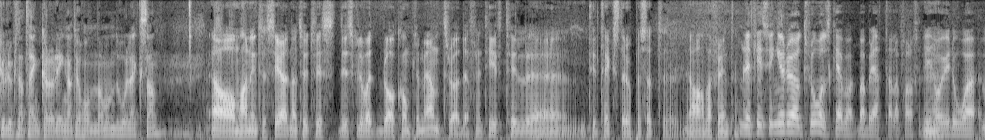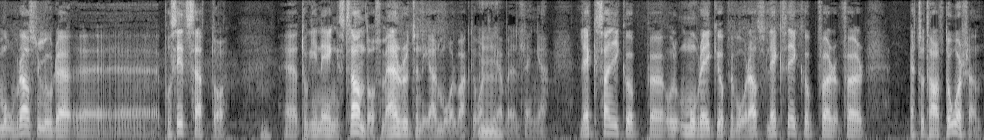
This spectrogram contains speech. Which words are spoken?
skulle du kunna tänka dig att ringa till honom om du vore Leksand? Ja, om han är intresserad naturligtvis. Det skulle vara ett bra komplement tror jag definitivt till, eh, till text där uppe. Så att, eh, ja, varför inte? Men det finns ju ingen röd tråd ska jag bara berätta i alla fall. För mm. Vi har ju då Mora som gjorde eh, på sitt sätt då. Mm. Eh, tog in Engstrand då som är en rutinerad målvakt och varit mm. med väldigt länge. Leksand gick upp eh, och Mora gick upp i våras. Leksand gick upp för, för ett och ett halvt år sedan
